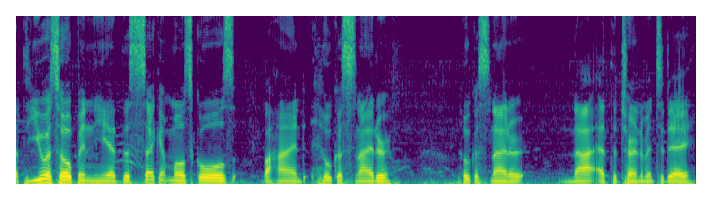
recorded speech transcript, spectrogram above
at the U.S. Open. He had the second most goals behind Hylke Sneider. Hylke Sneider not at the tournament today.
